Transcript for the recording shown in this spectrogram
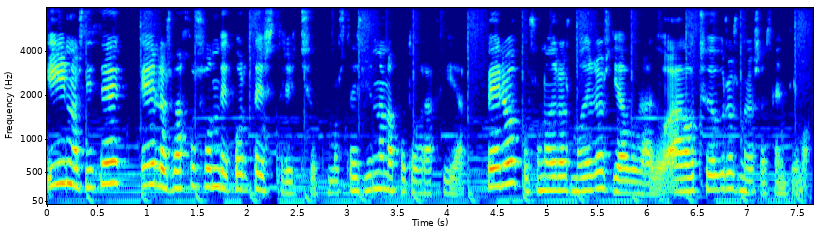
Y nos dice que los bajos son de corte estrecho, como estáis viendo en la fotografía. Pero pues uno de los modelos ya ha volado a 8 euros menos el céntimo.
